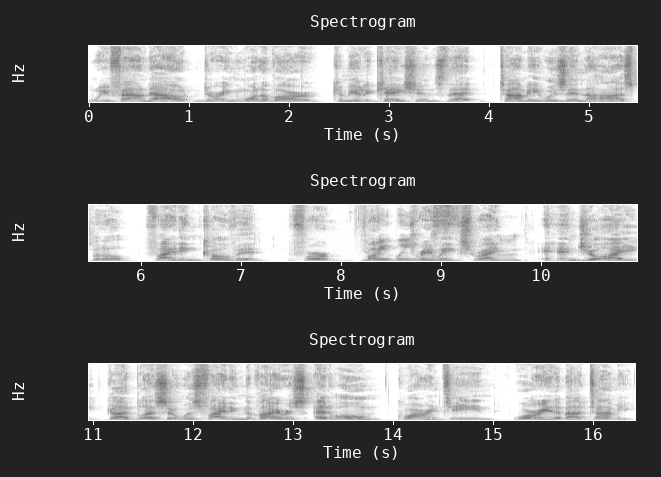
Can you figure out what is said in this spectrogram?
We found out during one of our communications that Tommy was in the hospital fighting COVID for Three what, weeks. Three weeks, right? Mm-hmm. And Joy, God bless her, was fighting the virus at home, quarantined, worrying about Tommy.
